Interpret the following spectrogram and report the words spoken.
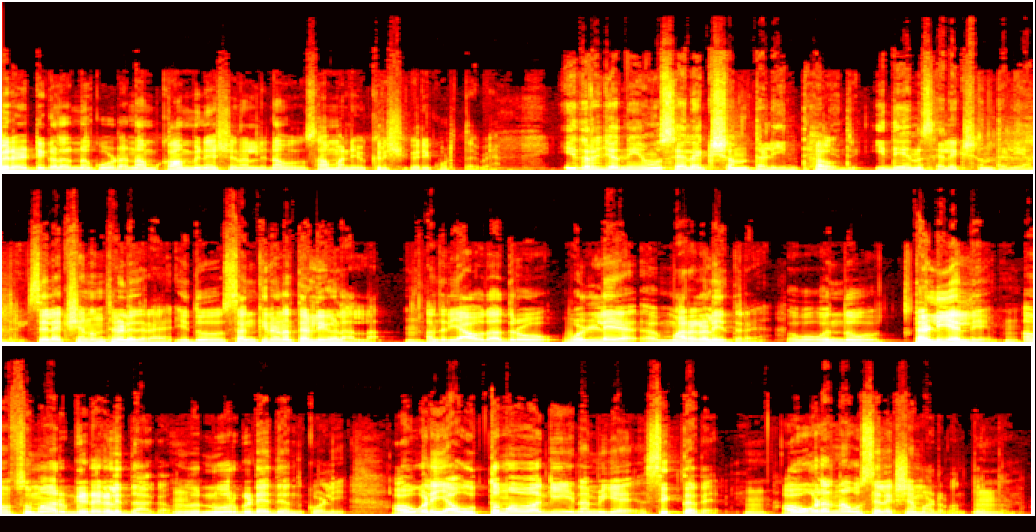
ವೆರೈಟಿಗಳನ್ನು ಕೂಡ ನಮ್ಮ ಕಾಂಬಿನೇಷನಲ್ಲಿ ನಾವು ಸಾಮಾನ್ಯವಾಗಿ ಕೃಷಿಕರಿಗೆ ಕೊಡ್ತೇವೆ. ಇದರ ಜೊತೆ ನೀವು ಸೆಲೆಕ್ಷನ್ ತಳಿ ಅಂತ ಹೇಳಿದ್ರಿ. ಇದೇನು ಸೆಲೆಕ್ಷನ್ ತಳಿ ಅಂದ್ರೆ? ಸೆಲೆಕ್ಷನ್ ಅಂತ ಹೇಳಿದ್ರೆ ಇದು ಸಂಕೀರ್ಣ ತಳಿಗಳಲ್ಲ. ಅಂದ್ರೆ ಯಾವುದಾದ್ರೂ ಒಳ್ಳೆಯ ಮರಗಳಿದ್ರೆ ಒಂದು ತಳಿಯಲ್ಲಿ ಸುಮಾರು ಗಿಡಗಳಿದ್ದಾಗ ಒಂದು ನೂರು ಗಿಡ ಇದೆ ಅಂದ್ಕೊಳ್ಳಿ ಅವುಗಳು ಯಾವ ಉತ್ತಮವಾಗಿ ನಮಗೆ ಸಿಗ್ತದೆ ಅವುಗಳನ್ನು ನಾವು ಸೆಲೆಕ್ಷನ್ ಮಾಡುವಂಥದ್ದು.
